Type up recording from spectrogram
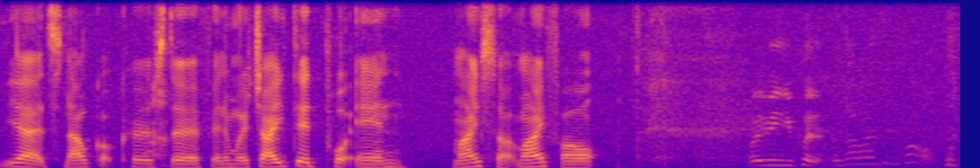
yeah, it's now got cursed earth in, which I did put in. My so my fault. What do you mean you put it? Well, that was your fault.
